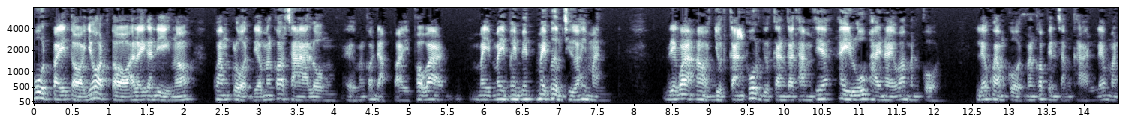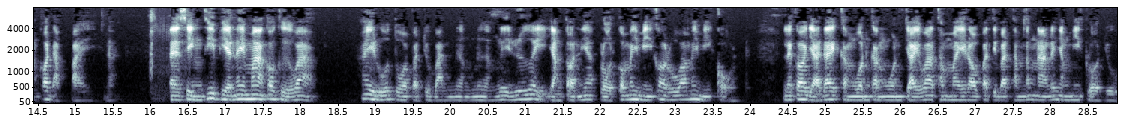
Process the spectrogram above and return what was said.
พูดไปต่อยอดต่ออะไรกันอีกเนาะ ความโกรธเดี๋ยวมันก็ซาลงเออมันก็ดับไป เพราะว่าไม่ไม่ไม่ไม่ไม่เพิ่มเชื้อให้มัน เรียกว่าอ้าวหยุดการพูดหยุดการกระทำเสียให้รู้ภายในว่ามันโกรธแล้วความโกรธมันก็เป็นสังขารแล้วมันก็ดับไปนะแต่สิ่งที่เพียรให้มากก็คือว่า ให้รู้ตัวปัจจุบันเนืองเนืองเรื่อยๆอย่างตอนเนี้ยโกรธก็ไม่มีก็รู้ว่าไม่มีโกรธแล้วก็อย่าได้กังวลกังวลใจว่าทำไมเราปฏิบัติทำตั้งนานแล้วยังมีโกรธอยู่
